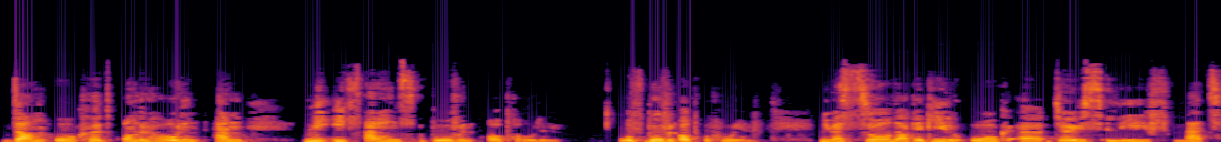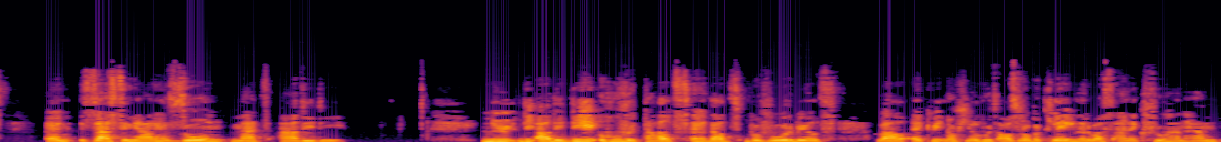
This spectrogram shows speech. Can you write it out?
dan ook het onderhouden en niet iets ergens bovenop houden. Of bovenop gooien. Nu is het zo dat ik hier ook uh, thuis leef met een 16-jarige zoon met ADD. Nu, die ADD, hoe vertaalt zich dat bijvoorbeeld? Wel, ik weet nog heel goed als Robbe kleiner was en ik vroeg aan hem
